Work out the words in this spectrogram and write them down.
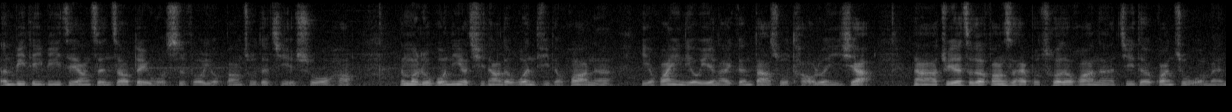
，NBDB 这张证照对我是否有帮助的解说哈。那么如果你有其他的问题的话呢，也欢迎留言来跟大叔讨论一下。那觉得这个方式还不错的话呢，记得关注我们，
